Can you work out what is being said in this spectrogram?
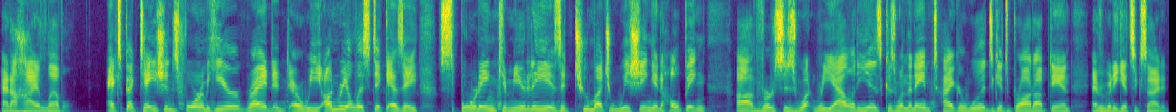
at a high level. Expectations for him here, right? Are we unrealistic as a sporting community? Is it too much wishing and hoping uh, versus what reality is? Because when the name Tiger Woods gets brought up, Dan, everybody gets excited.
